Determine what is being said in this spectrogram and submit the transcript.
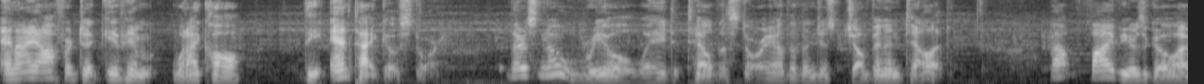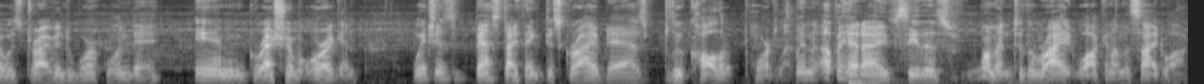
and I offered to give him what I call the anti ghost story. There's no real way to tell the story other than just jump in and tell it. About five years ago, I was driving to work one day in Gresham, Oregon, which is best, I think, described as blue collar Portland. When up ahead, I see this woman to the right walking on the sidewalk.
